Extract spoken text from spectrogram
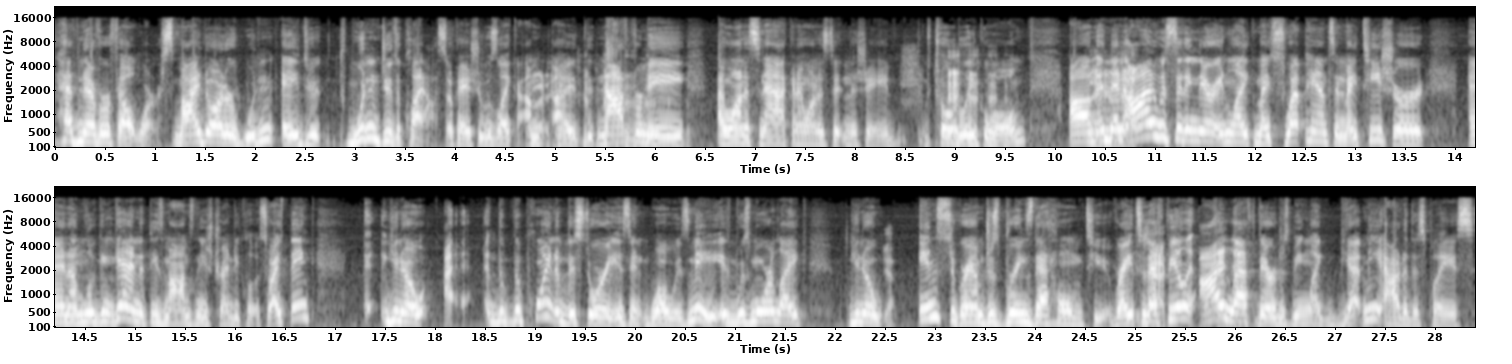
have never felt worse. My daughter wouldn't a do wouldn't do the class. Okay, she was like, I'm right. I, not for me. I want a snack and I want to sit in the shade. Totally cool. Um, and then that. I was sitting there in like my sweatpants and my t-shirt, and I'm looking again at these moms in these trendy clothes. So I think, you know, I, the the point of this story isn't woe is me. It was more like, you know. Yeah. Instagram just brings that home to you, right? Exactly. So that feeling, I Bingo. left there just being like, get me out of this place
